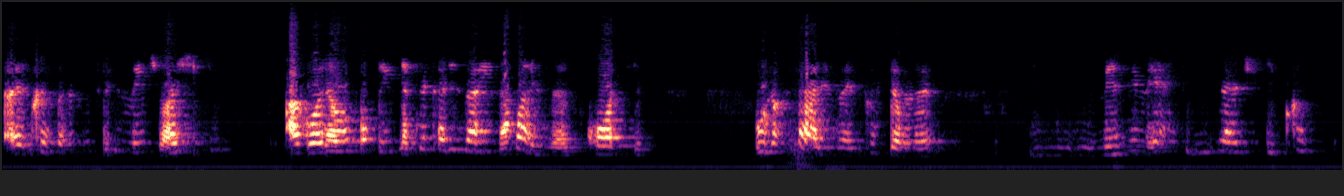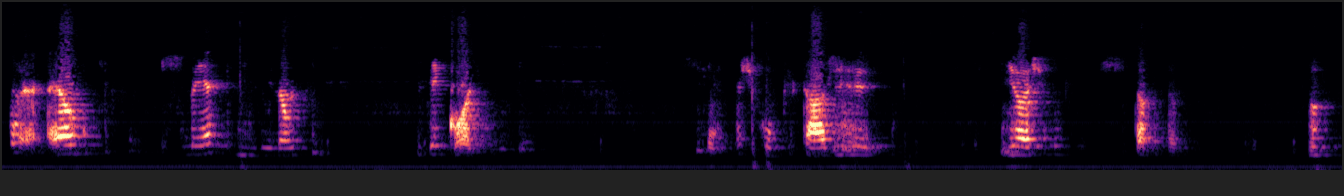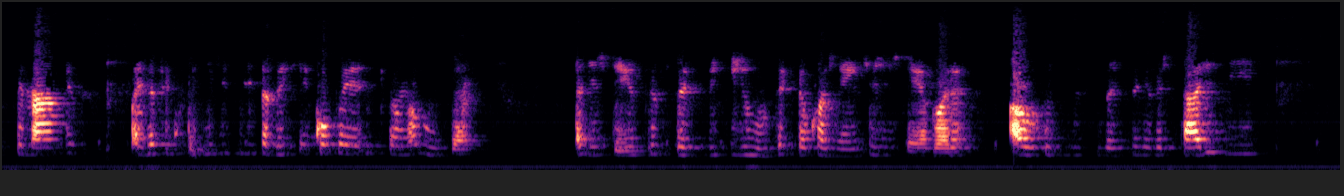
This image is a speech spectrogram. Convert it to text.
a educação, infelizmente, eu acho que agora ela só tende a precarizar ainda mais, né? Os cortes orçamentários na educação, né? E mesmo em meio à crise, acho que é algo que meio à crise, não se, se tem cortes complicado e eu acho que está mudando todo o cenário, mas eu fico feliz de saber que tem companheiros que estão na luta. A gente tem os professores de luta que estão com a gente, a gente tem agora a luta dos estudantes universitários e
